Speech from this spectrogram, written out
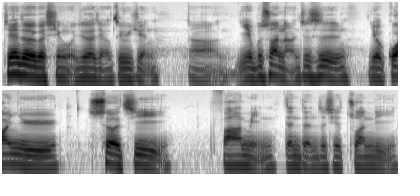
今天这个新闻就在讲 Zuijian，啊，也不算啦，就是有关于设计、发明等等这些专利。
